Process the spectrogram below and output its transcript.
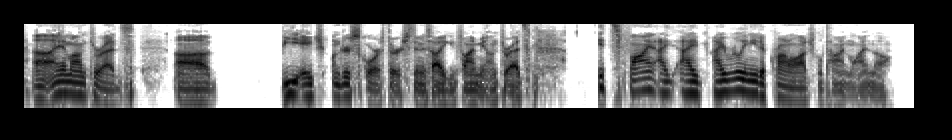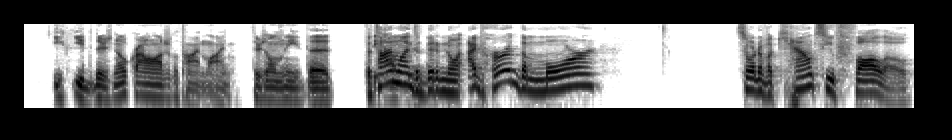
Uh, I am on Threads. Uh, BH underscore Thurston is how you can find me on Threads. It's fine. I, I, I really need a chronological timeline though. You, you, there's no chronological timeline. There's only the the, the timeline's a bit annoying. I've heard the more sort of accounts you follow,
